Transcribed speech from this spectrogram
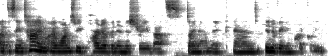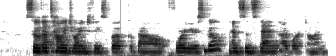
at the same time, I wanted to be part of an industry that's dynamic and innovating quickly. So that's how I joined Facebook about four years ago. And since then, I've worked on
